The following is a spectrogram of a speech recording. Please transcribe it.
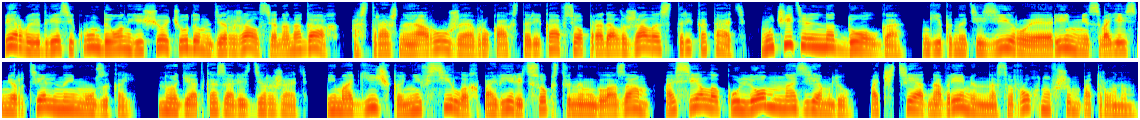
первые две секунды он еще чудом держался на ногах, а страшное оружие в руках старика все продолжало стрекотать, мучительно долго, гипнотизируя Римми своей смертельной музыкой. Ноги отказались держать, и магичка не в силах поверить собственным глазам, а села кулем на землю, почти одновременно с рухнувшим патроном,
